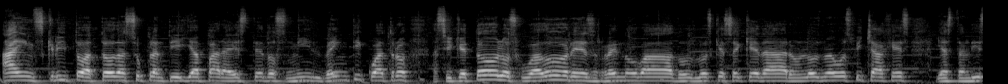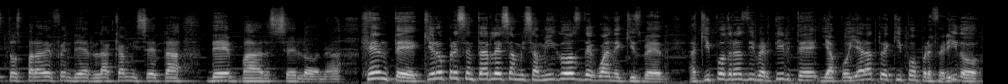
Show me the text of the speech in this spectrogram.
ha inscrito a todos toda su plantilla para este 2024. Así que todos los jugadores renovados, los que se quedaron, los nuevos fichajes, ya están listos para defender la camiseta de Barcelona. Gente, quiero presentarles a mis amigos de OneXBet. Aquí podrás divertirte y apoyar a tu equipo preferido.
